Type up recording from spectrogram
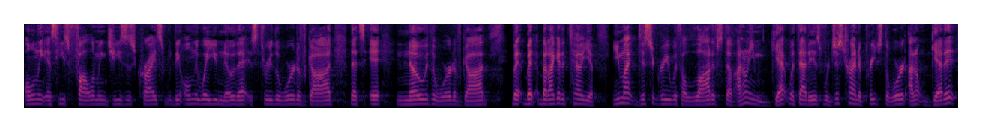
only as he's following Jesus Christ. The only way you know that is through the word of God. That's it. Know the word of God. But but but I got to tell you, you might disagree with a lot of stuff. I don't even get what that is. We're just trying to preach the word. I don't get it.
